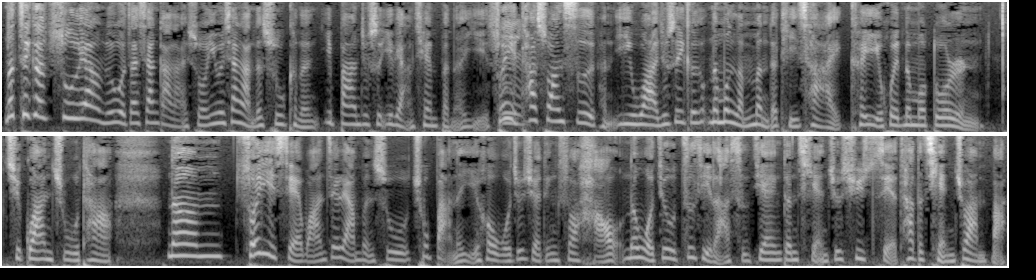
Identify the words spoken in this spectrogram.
那这个数量如果在香港来说，因为香港的书可能一般就是一两千本而已，所以它算是很意外，就是一个那么冷门的题材，可以会那么多人去关注它。那所以写完这两本书出版了以后，我就决定说好，那我就自己拿时间跟钱就去写他的前传吧，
